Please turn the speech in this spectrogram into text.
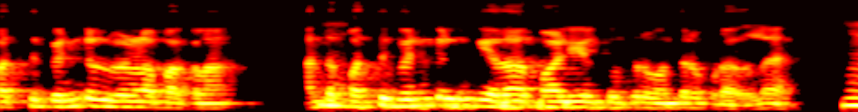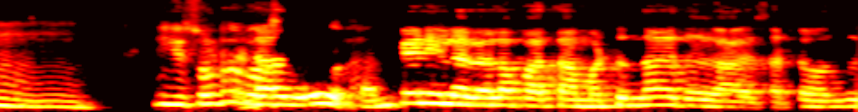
பத்து பெண்கள் வேலை பார்க்கலாம். அந்த பத்து பெண்களுக்கு ஏதாவது பாலியல் தொந்தரவு வந்துடக்கூடாதுல்ல. நீங்க சொல்றது? கம்பெனில வேலை பார்த்தா மட்டும்தான் இது சட்டம் வந்து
